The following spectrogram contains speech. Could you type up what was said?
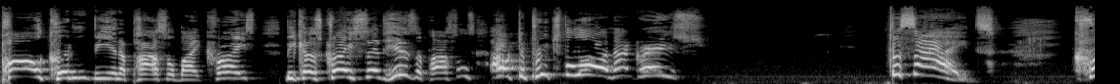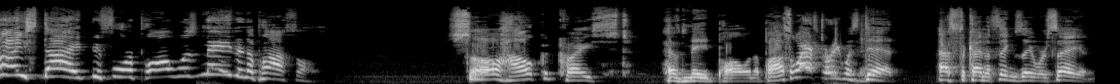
Paul couldn't be an apostle by Christ because Christ sent his apostles out to preach the law, not grace. Besides, Christ died before Paul was made an apostle. So how could Christ have made Paul an apostle after he was dead. That's the kind of things they were saying.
